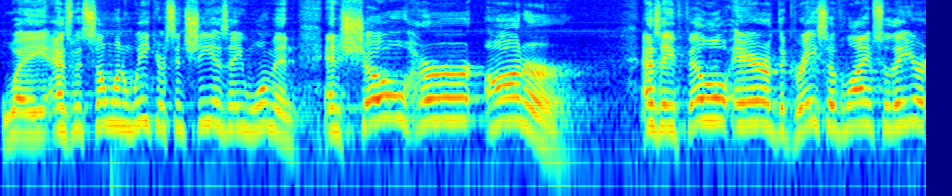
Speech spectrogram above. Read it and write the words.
way as with someone weaker, since she is a woman, and show her honor as a fellow heir of the grace of life, so that your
